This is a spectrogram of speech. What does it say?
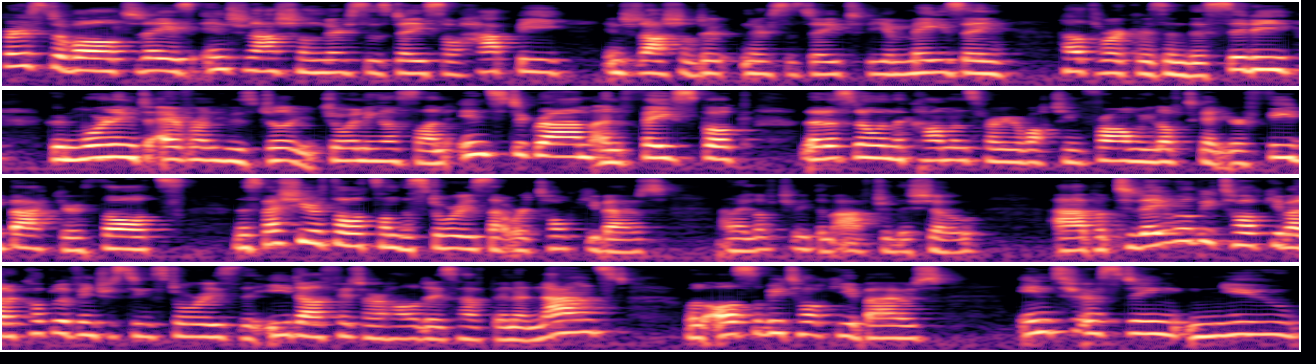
First of all, today is International Nurses Day, so happy International Nurses Day to the amazing health workers in this city. Good morning to everyone who's jo- joining us on Instagram and Facebook. Let us know in the comments where you're watching from. We love to get your feedback, your thoughts, and especially your thoughts on the stories that we're talking about. And I love to read them after the show. Uh, but today we'll be talking about a couple of interesting stories. The Eid al Fitr holidays have been announced. We'll also be talking about interesting new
